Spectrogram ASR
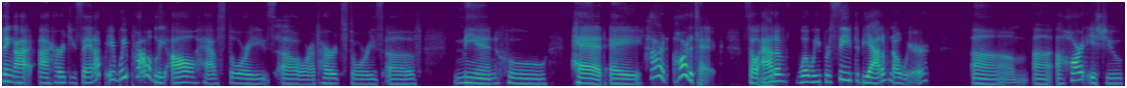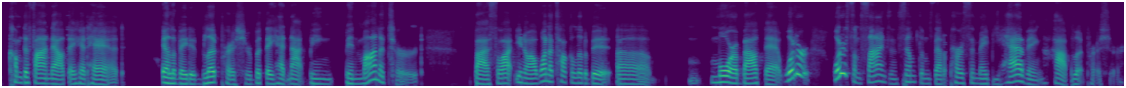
thing I, I heard you saying, I, we probably all have stories uh, or have heard stories of men who had a heart, heart attack. So mm-hmm. out of what we perceive to be out of nowhere, um, uh, a heart issue, come to find out they had had elevated blood pressure, but they had not been been monitored by. So I, you know, I want to talk a little bit uh, more about that. What are what are some signs and symptoms that a person may be having high blood pressure?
